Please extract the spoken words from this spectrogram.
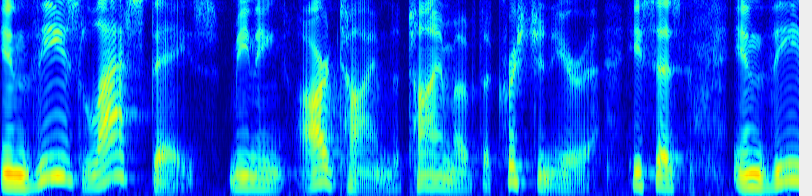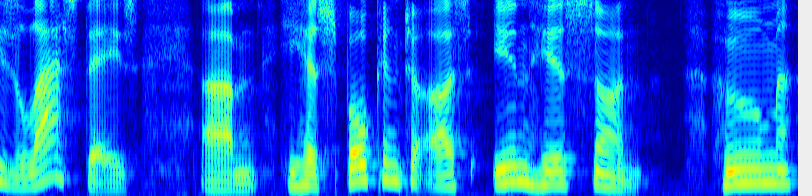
in these last days, meaning our time, the time of the Christian era, he says, in these last days, um, he has spoken to us in his Son, whom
